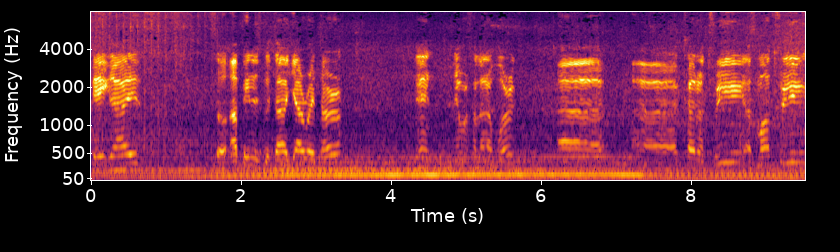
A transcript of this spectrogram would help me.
Okay guys, so I finished with that. Yard right there. And there was a lot of work. Uh, uh, cut a tree, a small tree,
